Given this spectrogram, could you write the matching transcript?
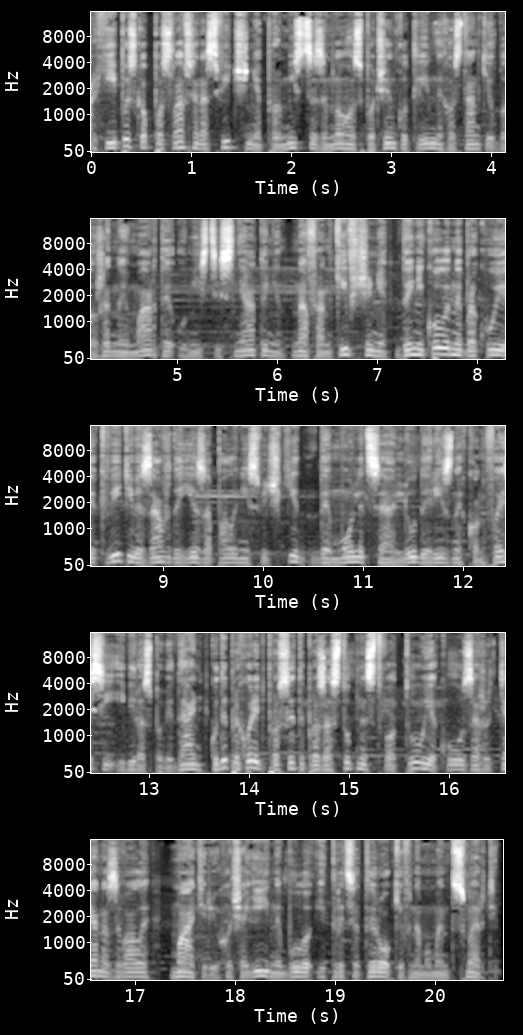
Архієпископ послався на свідчення про місце земного спочинку тлінних останків блаженної Марти у місті Снятині на Франківщині, де ніколи не бракує квітів і завжди є запалені свічки, де моляться люди різних конфесій і віросповідань, куди приходять просити про заступництво ту, яку за життя називали матір'ю, хоча їй не було і 30 років на момент смерті.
